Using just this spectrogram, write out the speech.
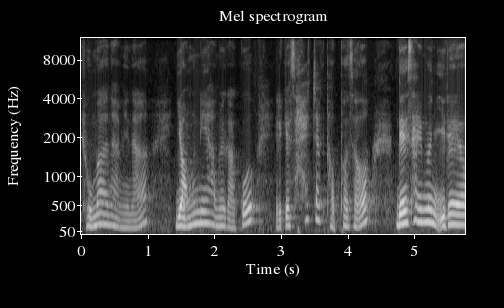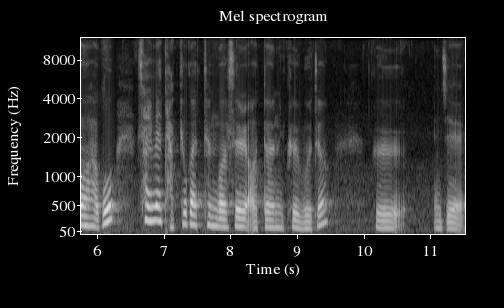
교만함이나 영리함을 갖고 이렇게 살짝 덮어서 내 삶은 이래요 하고 삶의 다큐 같은 것을 어떤 그 뭐죠? 그 이제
